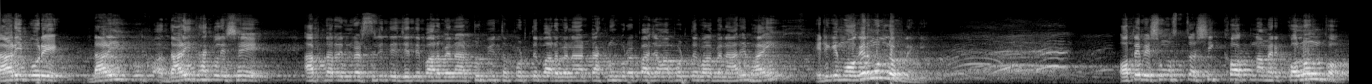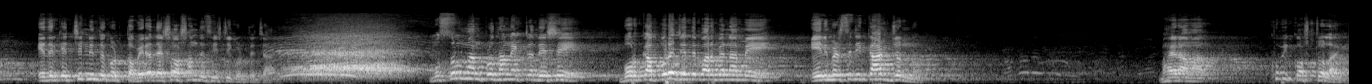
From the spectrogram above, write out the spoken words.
দাড়ি পরে, দাড়ি দাড়ি থাকলে সে আপনার ইউনিভার্সিটিতে যেতে পারবে না, টুপি তো পড়তে পারবে না, টাকনু পরে পাজামা পড়তে পারবে না। আরে ভাই, এটা কি মগের মূল্য নাকি? অতএব এই সমস্ত শিক্ষক নামের কলঙ্ক এদেরকে চিহ্নিত করতে হবে, এরা দেশে অশান্তি সৃষ্টি করতে চায়। মুসলমান প্রধান একটা দেশে বোরকা পরে যেতে পারবে না মেয়ে ইউনিভার্সিটি কার জন্য? ভাইরা, আমার খুবই কষ্ট লাগে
